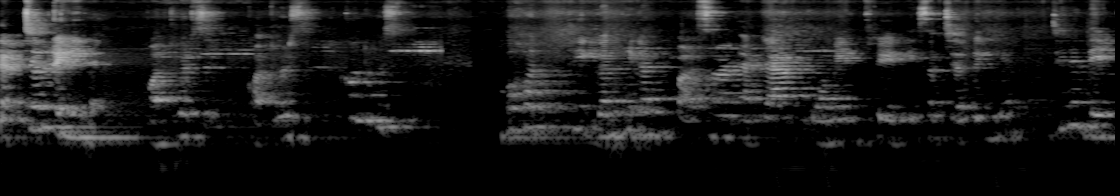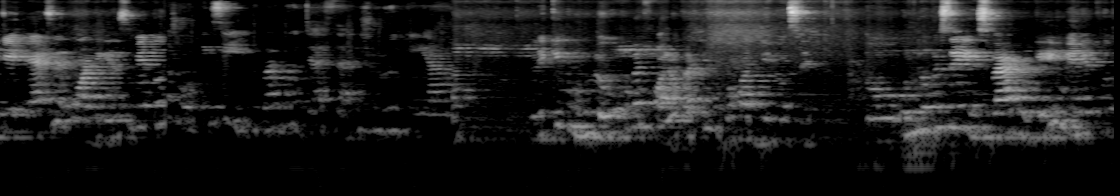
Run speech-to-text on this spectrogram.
तक चल रही है कंट्रोवर्सी कंट्रोवर्सी बहुत ही गंदी गंदी पर्सन अटैक कमेंट फेक ये सब चल रही है। जिन्हें देख के ए ऑडियंस में तो छोटी सी को जस्ट शुरू किया। लेकिन उन लोगों को मैं फॉलो करती हूँ बहुत दिनों से। तो उन लोगों से इंस्पायर हो गई मैंने खुद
